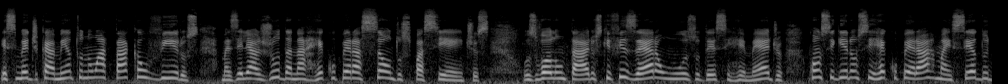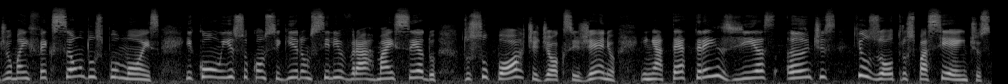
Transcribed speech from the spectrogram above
esse medicamento não ataca o vírus, mas ele ajuda na recuperação dos pacientes. Os voluntários que fizeram uso desse remédio conseguiram se recuperar mais cedo de uma infecção dos pulmões e, com isso, conseguiram se livrar mais cedo do suporte de oxigênio em até três dias antes que os outros pacientes.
